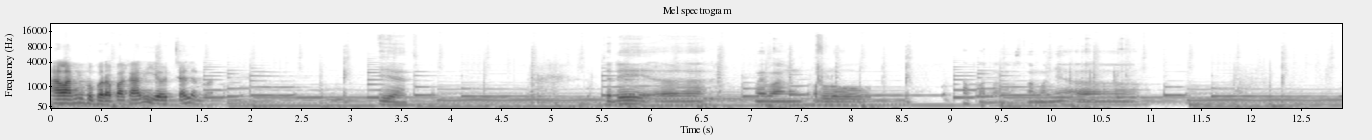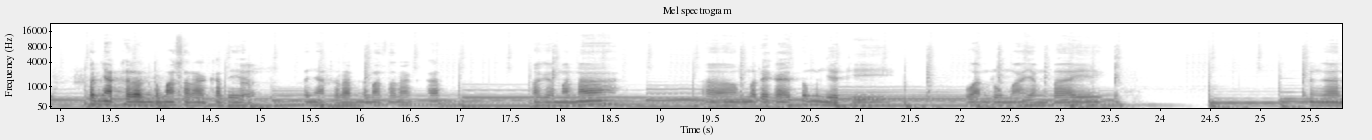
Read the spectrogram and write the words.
alami beberapa kali ya jalan pak Iya. Jadi eh, memang perlu apa na- namanya eh, penyadaran ke masyarakat ya, penyadaran ke masyarakat bagaimana eh, mereka itu menjadi tuan rumah yang baik dengan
